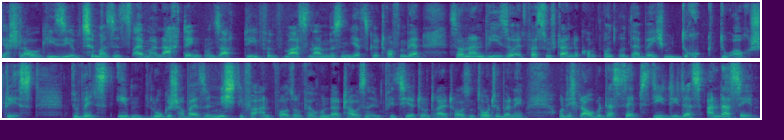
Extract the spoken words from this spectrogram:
der schlaue Gysi im Zimmer sitzt, einmal nachdenkt und sagt, die fünf Maßnahmen müssen jetzt getroffen werden, sondern wie so etwas zustande kommt und unter welchem Druck du auch stehst. Du willst eben logischerweise nicht die Verantwortung für 100.000 Infizierte und 3.000 Tote übernehmen. Und ich glaube, dass selbst die, die das anders sehen,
